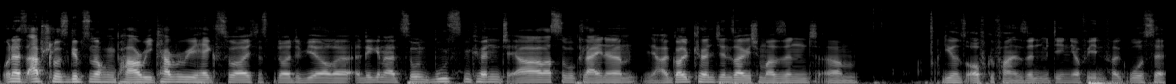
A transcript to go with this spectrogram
Und als Abschluss gibt es noch ein paar Recovery-Hacks für euch. Das bedeutet, wie ihr eure Regeneration boosten könnt. Ja, was so kleine ja, Goldkörnchen, sage ich mal, sind. Ähm, die uns aufgefallen sind, mit denen ihr auf jeden Fall große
